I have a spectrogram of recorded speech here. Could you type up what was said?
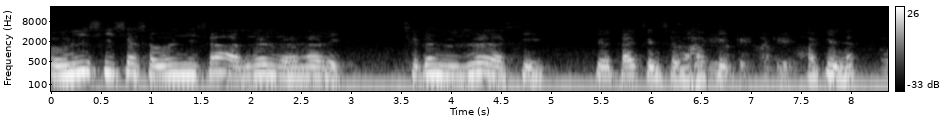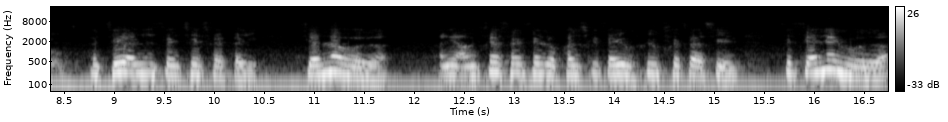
ओबीसीच्या संबंधीचा आग्रह राहणारे छगन उज्ज्वल असतील ते काय त्यांचं? हाके हाके. ना हो. ते आणि त्यांचे सहकारी त्यांना बोलवा आणि आमच्यासारख्या लोकांची काही उपयुक्तता असेल तर त्यांनाही बोलवा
